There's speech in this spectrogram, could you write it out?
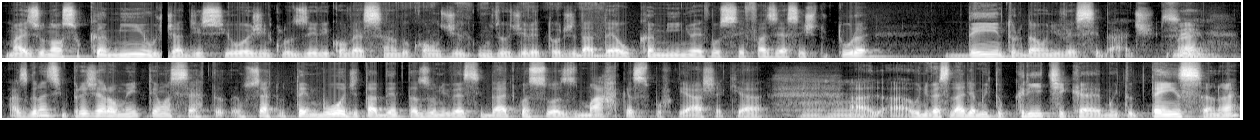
mas o nosso caminho, já disse hoje, inclusive conversando com os, um dos diretores da Dell, o caminho é você fazer essa estrutura dentro da universidade. Né? As grandes empresas geralmente têm uma certa, um certo temor de estar dentro das universidades com as suas marcas, porque acha que a, uhum. a, a universidade é muito crítica, é muito tensa, não é?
